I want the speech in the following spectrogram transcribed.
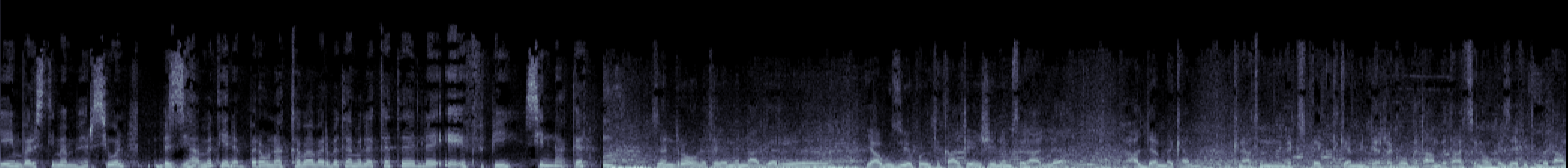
የዩኒቨርሲቲ መምህር ሲሆን በዚህ ዓመት የነበረውን አከባበር በተመለከተ ለኤኤፍፒ ሲናገር ዘንድሮ እውነት ለመናገር ያው ብዙ የ political tension ም ስላለ አልደመቀም። ምክንያቱም expect ከሚደረገው በጣም በታች ነው። ከዚህ በፊትም በጣም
